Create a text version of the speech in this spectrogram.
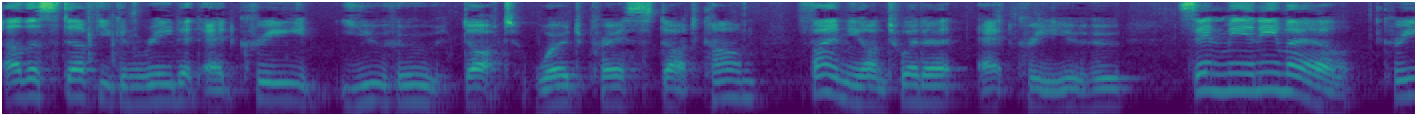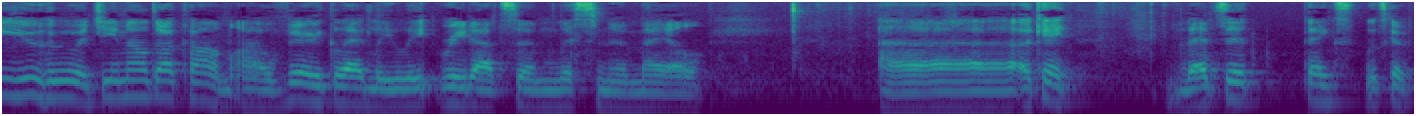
other stuff. You can read it at creeyuhu.wordpress.com. Find me on Twitter at creeyuhu. Send me an email, creeyuhu at gmail.com. I'll very gladly le- read out some listener mail. Uh, okay, that's it. Thanks. Let's go.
